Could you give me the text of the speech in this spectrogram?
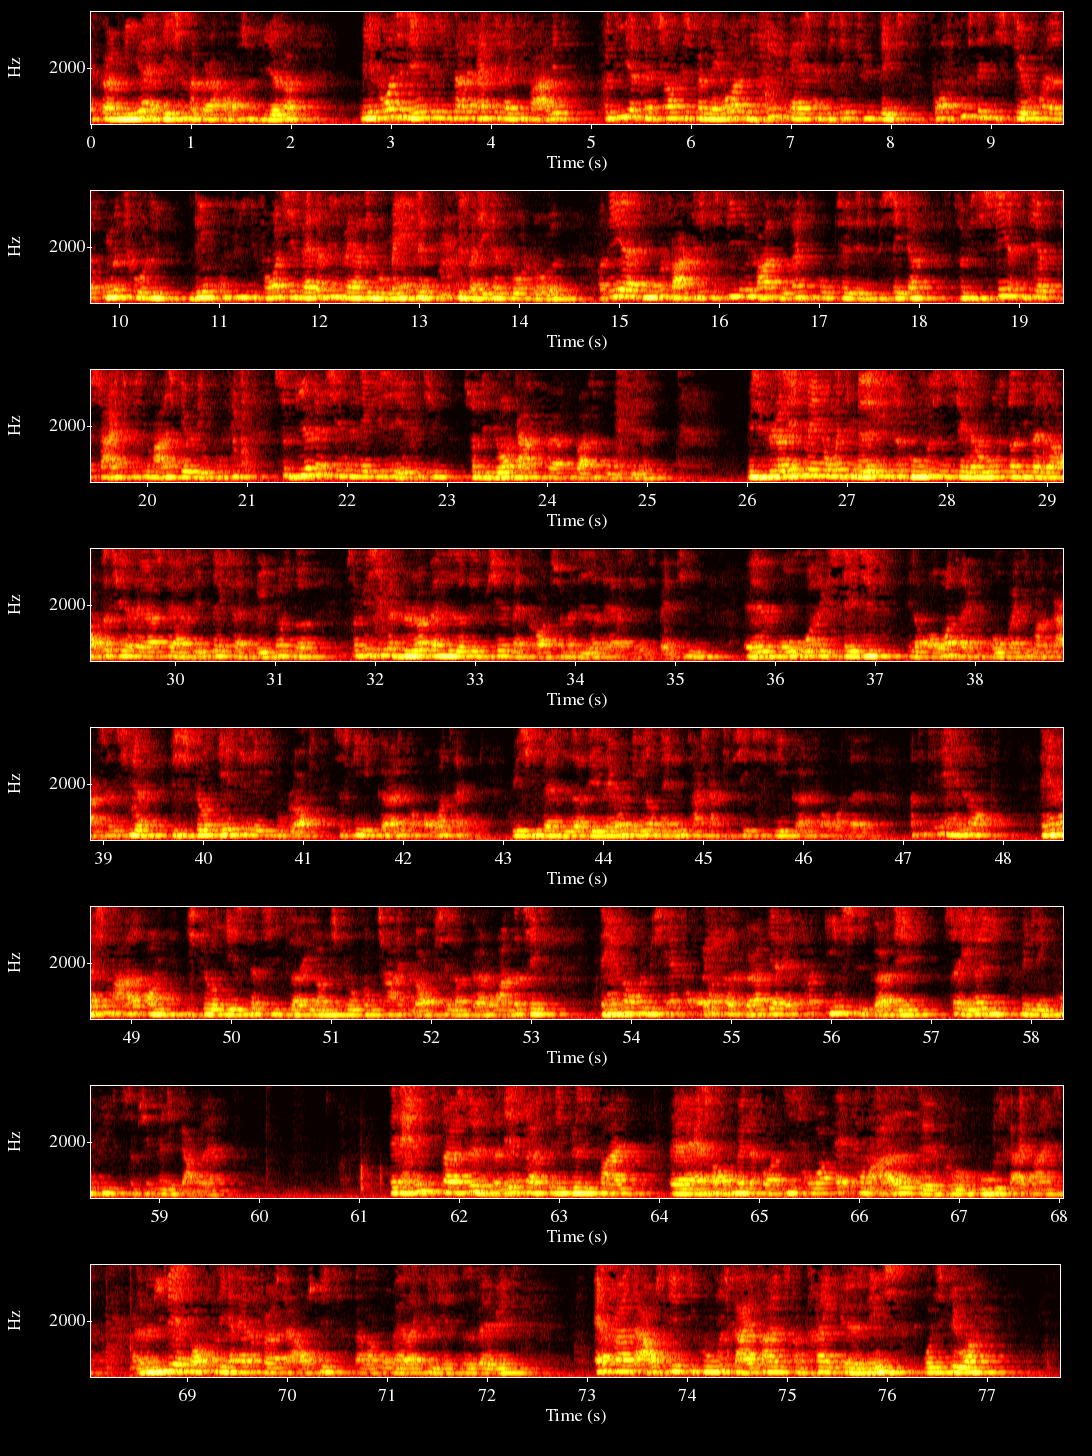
at gøre mere af det, som man gør godt og som virker. Men i forhold til linkbuilding, der er det rigtig, rigtig farligt, fordi at man så, hvis man laver en hel masse af en bestemt type links, får en fuldstændig skævvredet og unaturlig linkprofil i forhold til, hvad der ville være det normale, hvis man ikke havde gjort noget. Og det er Google faktisk i stigende grad blevet rigtig god til at identificere. Så hvis de ser de der sites med sådan en meget skæv linkprofil, så virker det simpelthen ikke lige så effektivt, som det gjorde engang før, de var så gode til det. Hvis vi følger lidt med i nogle af de meddelelser, Google sådan sætter ud, når de hvad hedder, opdaterer deres, deres indeks og algoritmer og sådan noget, så vil I sikkert høre, hvad hedder det, specielt Matt Cott, som er leder af deres øh, uh, spam-team, uh, øh, bruge ordet excessive eller overdreven brug rigtig mange gange. Så han siger, hvis I skriver gæstindlæg på blogs, så skal I ikke gøre det for overdrevet. Hvis I hvad hedder det, laver den ene eller den anden slags aktivitet, så skal I ikke gøre det for overdrevet. Og det er det, det handler om. Det handler ikke så meget om, I skriver gæsteartikler, eller om I skriver kommentarer i blogs, eller om I gør nogle andre ting. Det handler om, at hvis I alt for overdrevet gør det, og alt for ensidigt gør det, så ender I med en linkprofil, som simpelthen ikke gavner jer. Den anden største, eller næststørste linkbuilding fejl, øh, er så omvendt, at folk de tror alt for meget øh, på Googles guidelines. Og lad mig lige læse op for det her allerførste afsnit. Der er nok nogle af jer, der ikke kan læse ned bagved. Allerførste afsnit i Googles guidelines omkring øh, links, hvor de skriver,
